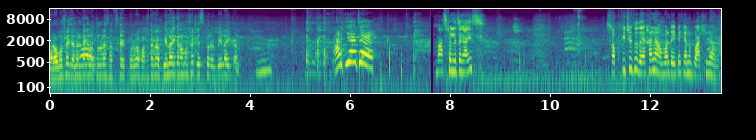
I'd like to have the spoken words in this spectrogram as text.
আর অবশ্যই চ্যানেলটাকে নতুন হলে সাবস্ক্রাইব করবে। পাশে থাকবে বেল আইকন অবশ্যই প্রেস করবে বেল আইকন। আর কি আছে? বাস ফেলেছে গাইস সব কিছু তো দেখালাম বাট এটা কেন বাকি রাখব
